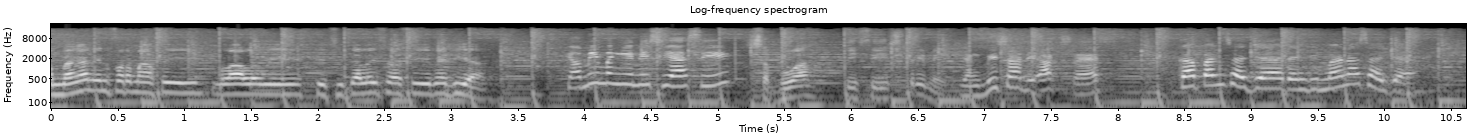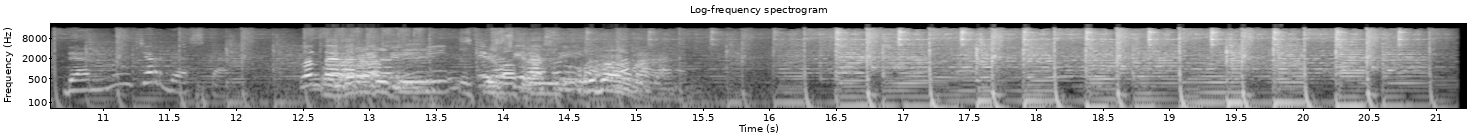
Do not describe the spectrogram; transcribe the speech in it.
perkembangan informasi melalui digitalisasi media. Kami menginisiasi sebuah TV streaming yang bisa diakses kapan saja dan di mana saja dan mencerdaskan. Lentera TV, inspirasi perubahan.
